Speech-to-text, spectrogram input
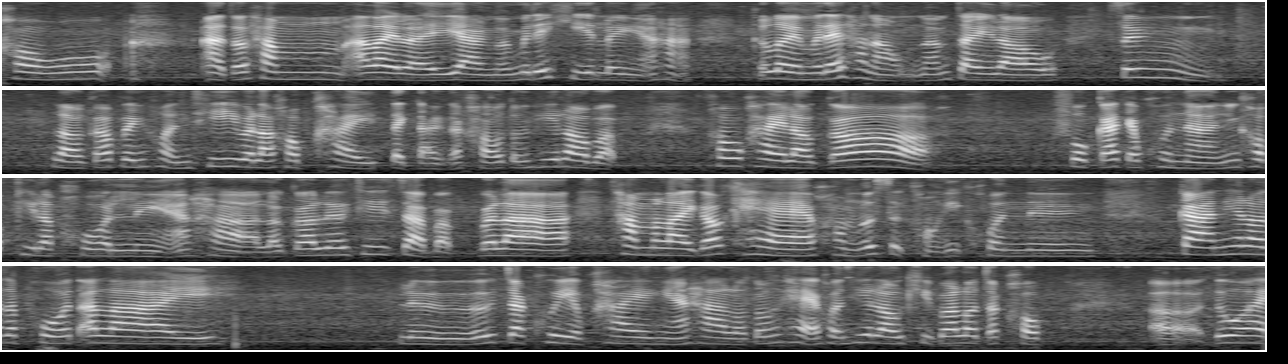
เขาอาจจะทำอะไรหลายอย่างโดยไม่ได้คิดอะไรอย่างเงี้ยค่ะ ก็เลยไม่ได้ถนอมน้ำใจเรา ซึ่งเราก็เป็นคนที่เวลาคบใครแตกต่างจากเขาตรงที่เราแบบเข้าใครเราก็โฟกัสกับคนนั้นคบทีละคนอะไรอย่างเงี้ยค่ะ แล้วก็เลือกที่จะแบบเวลาทำอะไรก็แคร์ความรู้สึกของอีกคนนึง การที่เราจะโพสต์อะไร หรือจะคุยกับใครอย่างเงี้ยค่ะ เราต้องแคร์คนที่เราคิดว่าเราจะคบด้วย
